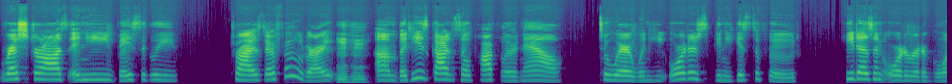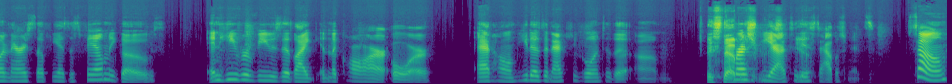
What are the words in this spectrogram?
restaurants and he basically tries their food, right? hmm Um, but he's gotten so popular now to where when he orders and he gets the food, he doesn't order it or go in there and stuff. He has his family goes and he reviews it like in the car or at home. He doesn't actually go into the um fresh, Establishment. yeah, to the establishments. So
